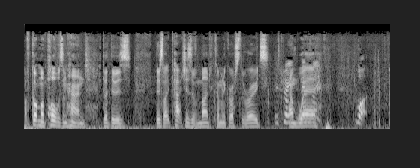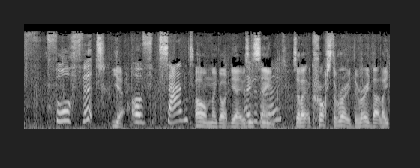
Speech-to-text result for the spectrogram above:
I've got my poles in hand, but there was there's like patches of mud coming across the roads. It's crazy. And where- like, what? Four foot Yeah. of sand Oh my god, yeah, it was insane. So like across the road, the road that like,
